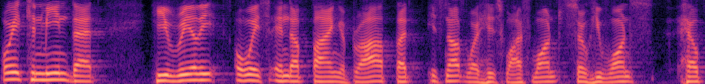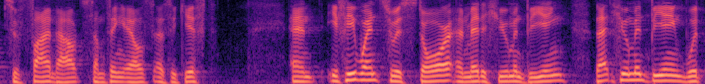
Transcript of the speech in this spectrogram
or it can mean that he really always end up buying a bra, but it's not what his wife wants, so he wants help to find out something else as a gift. And if he went to a store and met a human being, that human being would,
